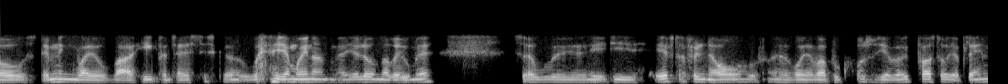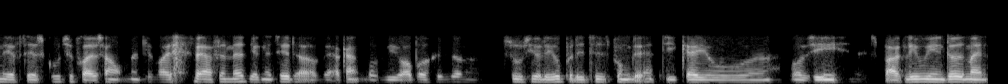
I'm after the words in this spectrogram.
Og stemningen var jo bare helt fantastisk, og jeg må indrømme, at jeg lå mig rive med. Så øh, i de efterfølgende år, øh, hvor jeg var på kursus, jeg vil ikke påstå, at jeg planlagde efter, at jeg skulle til Frederikshavn, men det var i hvert fald medvirkende til det, og hver gang, hvor vi var oppe og hørte Susi og Leve på det tidspunkt der, de kan jo, øh, hvor vi sige, sparke liv i en død mand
